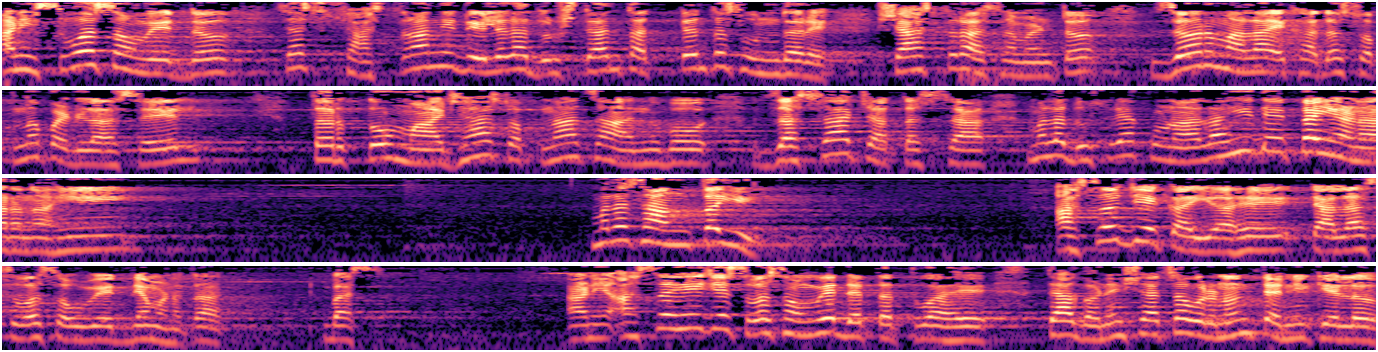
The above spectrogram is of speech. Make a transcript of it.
आणि स्वसंवेद्य त्या शास्त्रांनी दिलेला दृष्टांत अत्यंत सुंदर आहे. शास्त्र असं म्हणतं जर मला एखादं स्वप्न पडलं असेल तर तो माझ्या स्वप्नाचा अनुभव जसाच्या तसा मला दुसऱ्या कुणालाही देता येणार नाही. मला सांगता येईल. असं जे काही आहे त्याला स्वसंवेद्य म्हणतात. बस. आणि असं हे जे स्वसंवेद्य तत्व आहे त्या गणेशाचं वर्णन त्यांनी केलं.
